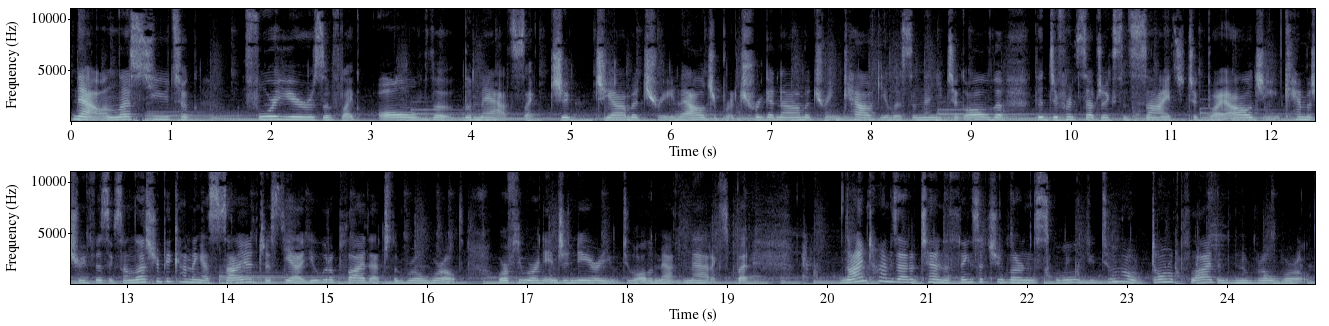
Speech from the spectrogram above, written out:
Now, unless you took four years of like all the, the maths, like ge- geometry and algebra, trigonometry and calculus, and then you took all the, the different subjects in science. You took biology and chemistry and physics. Unless you're becoming a scientist, yeah, you would apply that to the real world. Or if you were an engineer, you would do all the mathematics. But nine times out of ten, the things that you learn in school, you do not, don't apply them in the real world.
